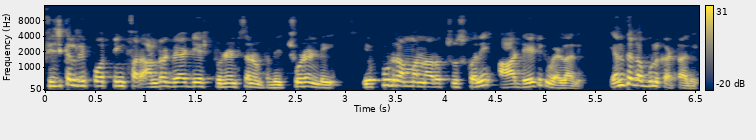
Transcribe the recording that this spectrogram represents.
Physical reporting for undergraduate students అని ఉంటుంది. చూడండి. ఎప్పుడు రమ్మన్నారో చూసుకొని ఆ డేట్కి వెళ్ళాలి. ఎంత డబ్బులు కట్టాలి?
